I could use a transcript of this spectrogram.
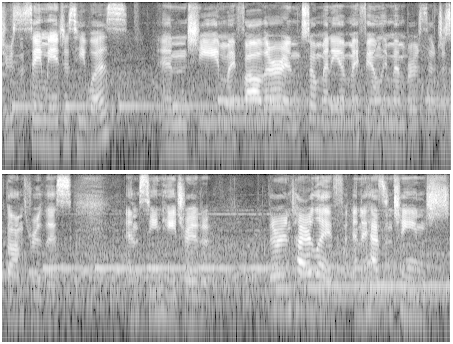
She was the same age as he was, and she and my father and so many of my family members have just gone through this and seen hatred their entire life, and it hasn't changed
